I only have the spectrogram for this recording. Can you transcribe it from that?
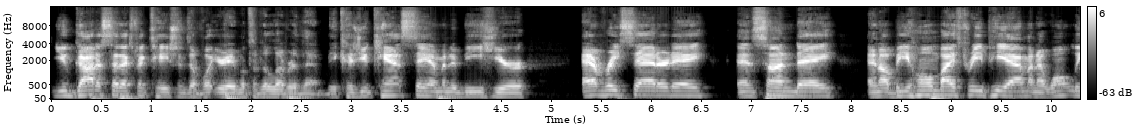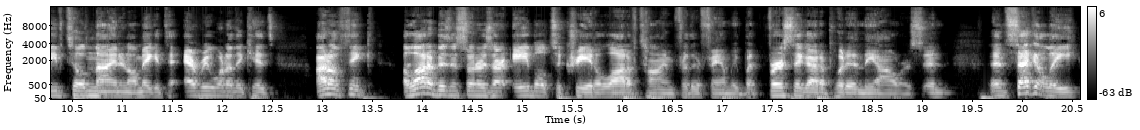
You got to set expectations of what you're able to deliver them because you can't say, I'm going to be here every Saturday and Sunday and I'll be home by 3 p.m. and I won't leave till 9 and I'll make it to every one of the kids I don't think a lot of business owners are able to create a lot of time for their family, but first they got to put in the hours. And and secondly,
